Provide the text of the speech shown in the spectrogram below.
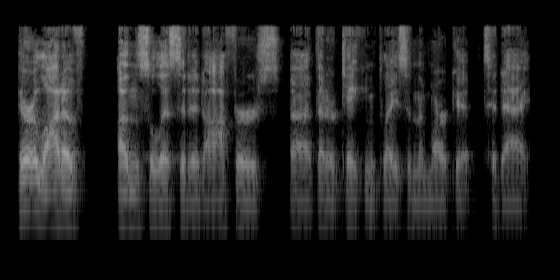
there are a lot of unsolicited offers uh, that are taking place in the market today.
